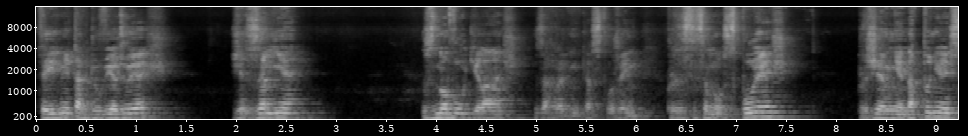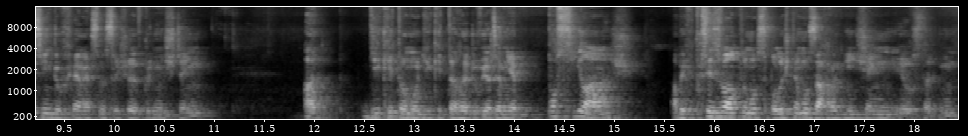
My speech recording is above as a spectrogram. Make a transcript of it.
který mi tak důvěřuješ, že země znovu děláš zahradníka stvoření. Protože se se mnou spojuješ, protože mě naplňuješ svým duchem, jak jsme slyšeli v prvním čtení. A díky tomu, díky téhle důvěře mě posíláš, abych přizval k tomu společnému zahradničení i ostatní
